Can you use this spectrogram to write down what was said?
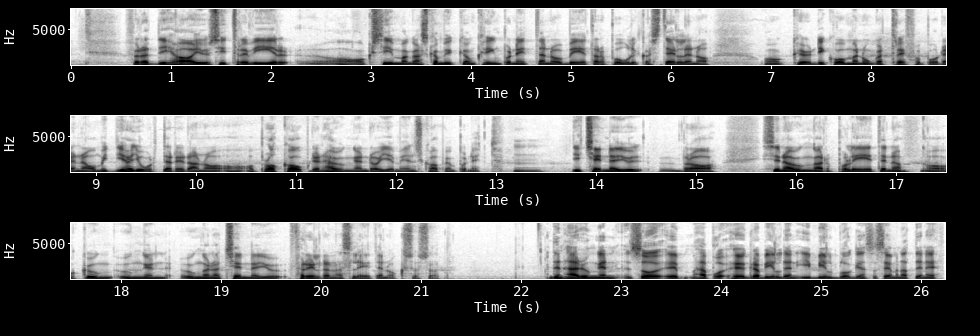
för att de har ju sitt revir och simmar ganska mycket omkring på nätterna och betar på olika ställen. Och, och de kommer nog att träffa på den, om inte de har gjort det redan, och, och, plocka upp den här ungen då i gemenskapen på nytt. Mm. De känner ju bra sina ungar på lätena, och un, ungen, ungarna känner ju föräldrarnas läten också. Så att. Den här ungen, så här på högra bilden i bildbloggen så ser man att den, är,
